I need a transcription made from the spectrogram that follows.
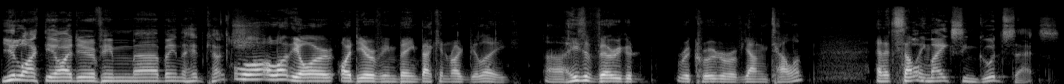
You like the idea of him uh, being the head coach? Well, I like the idea of him being back in rugby league. Uh, he's a very good recruiter of young talent, and it's what something makes him good, Sats?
